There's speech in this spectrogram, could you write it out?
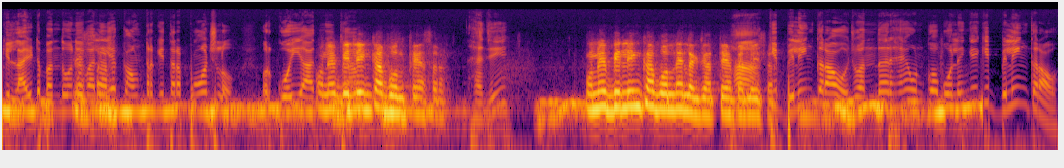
कि लाइट बंद होने वाली है काउंटर की तरफ़ पहुँच लो। और कोई आदमी उन्हें बिलिंग का बोलते हैं सर। है जी? उन्हें बिलिंग का बोलने लग जाते हैं हाँ, पहले ही कि बिलिंग कराओ। जो अंदर हैं उनको बोलेंगे कि बिलिंग कराओ।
